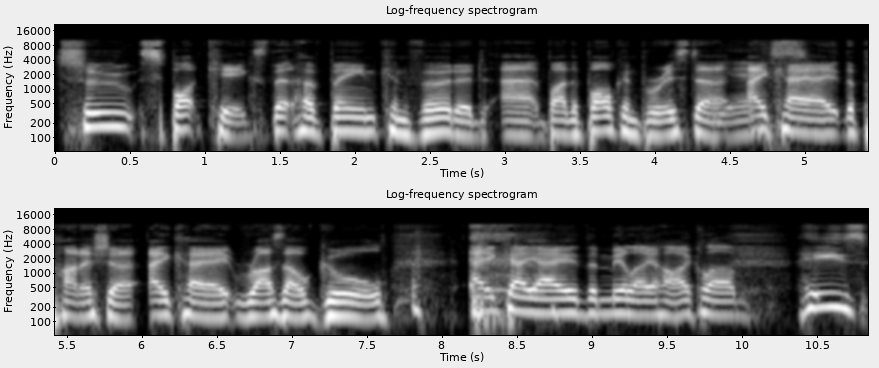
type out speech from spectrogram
two spot kicks that have been converted uh, by the Balkan barista, Yes. aka the Punisher, aka Ra's al Ghul, aka the Mile High Club. he's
